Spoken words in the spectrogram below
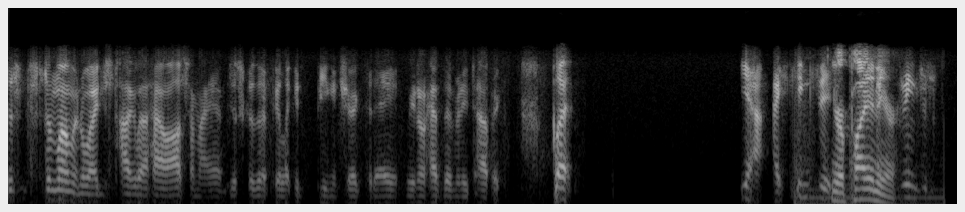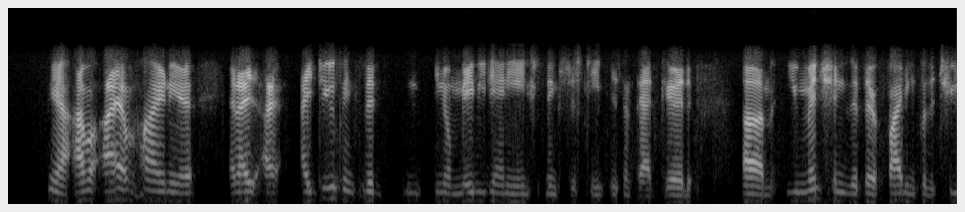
This is the moment where I just talk about how awesome I am, just because I feel like it's being a jerk today. We don't have that many topics, but yeah, I think that You're a pioneer. I think just yeah, I'm a, I am a pioneer, and I, I I do think that you know maybe Danny Ainge thinks this team isn't that good. Um, you mentioned that they're fighting for the two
